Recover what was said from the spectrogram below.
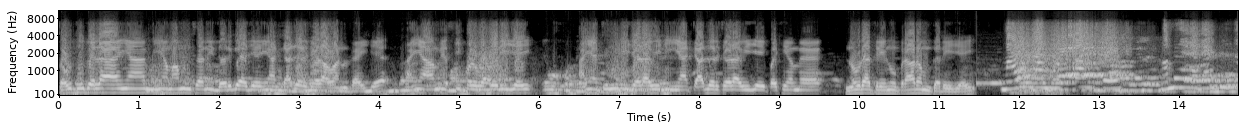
સૌથી પહેલા અહીંયા મિયા મામુનસાની દરગાહ છે અહીંયા ચાદર ચડાવવાનું થાય છે. અહીંયા અમે શ્રીફળ વધેરી જઈ અહીંયા ચુંદડી ચડાવી જઈ અહીંયા ચાદર ચડાવી જઈ પછી અમે નવરાત્રીનું પ્રારંભ કરી જઈ. મારું નામ છે. અમે વર્ષથી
